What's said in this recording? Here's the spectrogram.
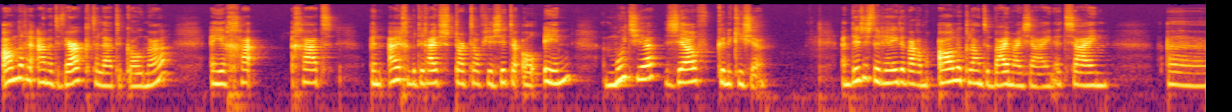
anderen aan het werk te laten komen en je ga, gaat een eigen bedrijf starten of je zit er al in, moet je zelf kunnen kiezen. En dit is de reden waarom alle klanten bij mij zijn. Het zijn uh,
